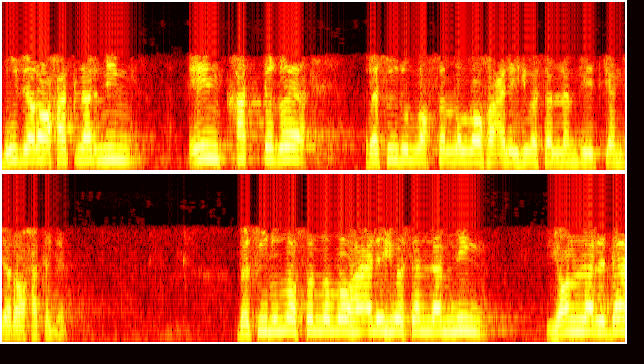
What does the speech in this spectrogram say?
Bu jarohatlarning eng qattig'i rasululloh sollallohu alayhi vasallamga yetgan jarohat edi. Rasululloh sollallohu alayhi vasallamning yonlarida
